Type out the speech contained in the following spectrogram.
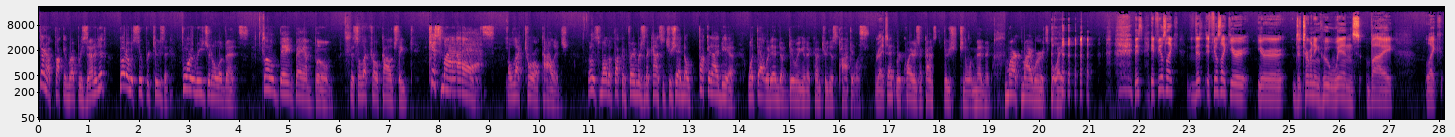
They're not fucking representative. Go to a Super Tuesday. Four regional events. Boom, bang, bam, boom. This electoral college thing. Kiss my ass. Electoral college. Those motherfucking framers of the Constitution had no fucking idea what that would end up doing in a country this populous. Right. That requires a constitutional amendment. Mark my words, boy. this it feels like this it feels like you're you're determining who wins by like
